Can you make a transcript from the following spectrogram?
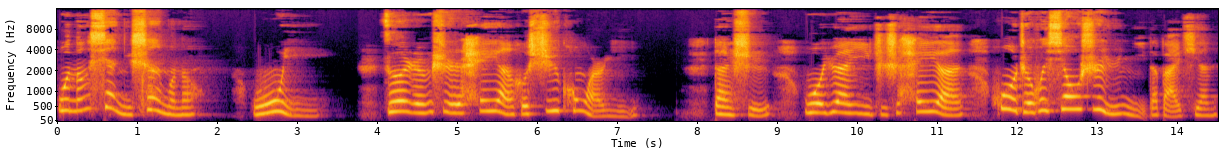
我能献你什么呢？无疑，则仍是黑暗和虚空而已。但是我愿意只是黑暗，或者会消失于你的白天。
